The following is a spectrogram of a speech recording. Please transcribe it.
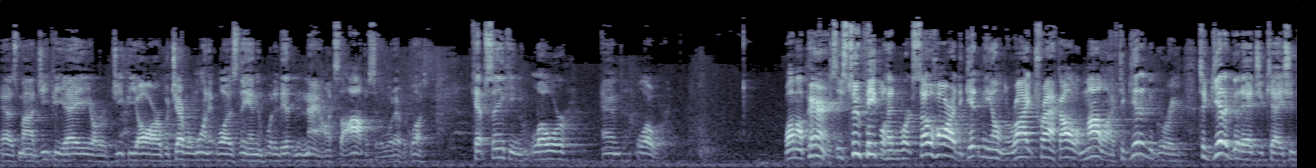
as my GPA or GPR, whichever one it was then and what it is now, it's the opposite of whatever it was, kept sinking lower and lower. While my parents, these two people, had worked so hard to get me on the right track all of my life, to get a degree, to get a good education,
